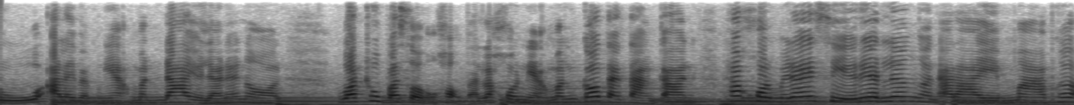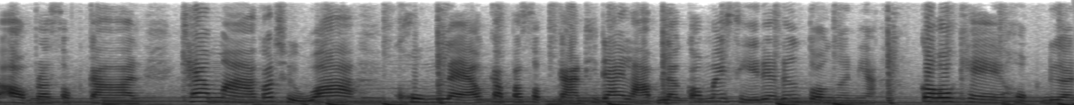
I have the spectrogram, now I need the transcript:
รู้อะไรแบบนี้มันได้อยู่แล้วแน่นอน วัตถุประสงค์ของแต่ละคนเนี่ยมันก็แตกต่างกัน ถ้าคนไม่ได้ซีเรียสเรื่องเงินอะไรมาเพื่อเอาประสบการณ์ แค่มาก็ถือว่าคุ้มแล้วกับประสบการณ์ที่ได้รับ แล้วก็ไม่ซีเรียสเรื่องตัวเงินเนี่ยก็โอเค 6 เดือน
